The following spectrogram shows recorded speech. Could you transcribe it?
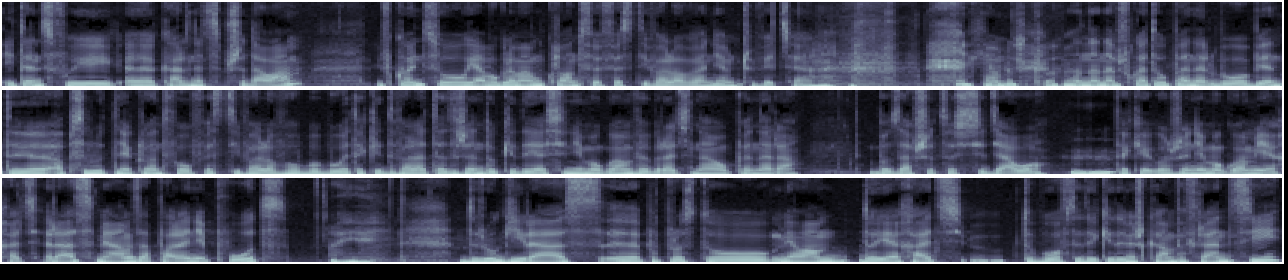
i ten swój e, karnet sprzedałam. I w końcu ja w ogóle mam klątwy festiwalowe, nie wiem czy wiecie, ale mam, no, na przykład Opener był objęty absolutnie klątwą festiwalową, bo były takie dwa lata z rzędu, kiedy ja się nie mogłam wybrać na Openera, bo zawsze coś się działo takiego, że nie mogłam jechać. Raz miałam zapalenie płuc, Ojej. Drugi raz y, po prostu miałam dojechać, to było wtedy, kiedy mieszkałam we Francji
